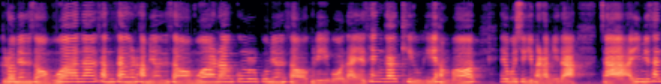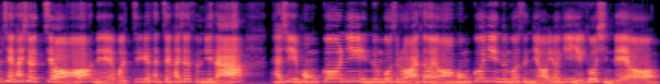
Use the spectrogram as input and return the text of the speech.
그러면서 무한한 상상을 하면서 무한한 꿈을 꾸면서 그리고 나의 생각 키우기 한번 해보시기 바랍니다. 자, 이미 산책하셨죠? 네, 멋지게 산책하셨습니다. 다시 본건이 있는 곳으로 와서요. 본건이 있는 곳은요, 여기 이곳인데요.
